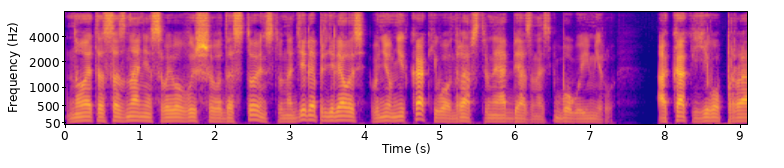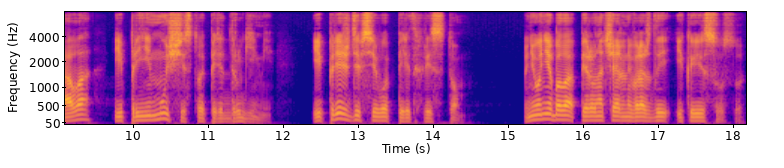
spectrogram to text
Но это сознание своего высшего достоинства на деле определялось в нем не как его нравственная обязанность к Богу и миру, а как его право и преимущество перед другими, и прежде всего перед Христом. У него не было первоначальной вражды и к Иисусу.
